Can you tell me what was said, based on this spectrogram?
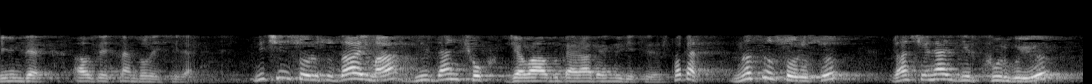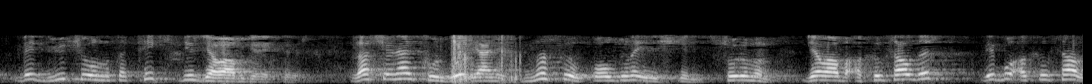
benim de arzu etmem dolayısıyla. Niçin sorusu daima birden çok cevabı beraberinde getirir. Fakat nasıl sorusu rasyonel bir kurguyu ve büyük çoğunlukla tek bir cevabı gerektirir. Rasyonel kurgu yani nasıl olduğuna ilişkin sorunun cevabı akılsaldır ve bu akılsal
